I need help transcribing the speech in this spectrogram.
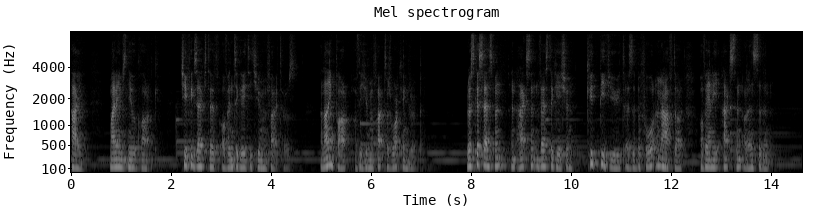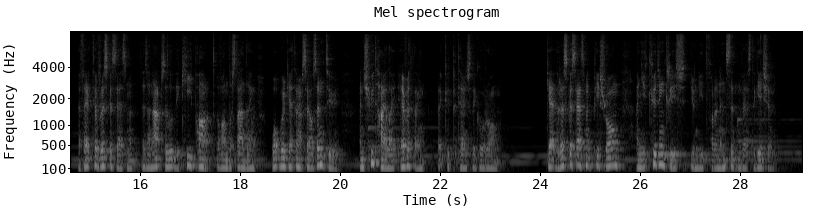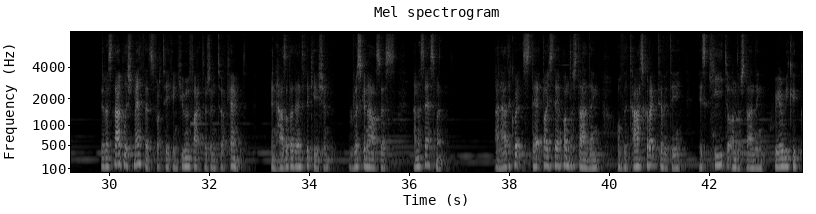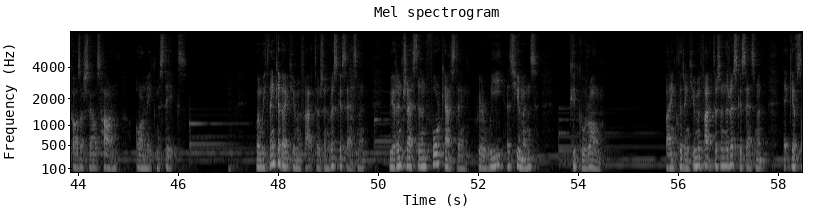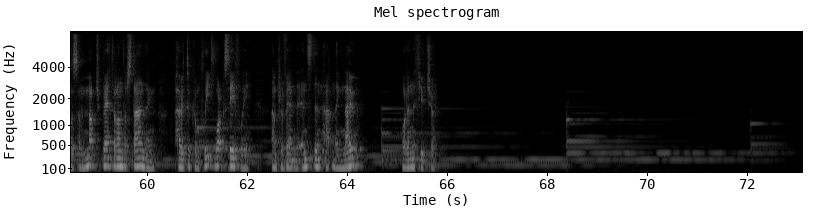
Hi, my name is Neil Clark, Chief Executive of Integrated Human Factors, and I'm part of the Human Factors Working Group. Risk assessment and accident investigation could be viewed as the before and after of any accident or incident. Effective risk assessment is an absolutely key part of understanding what we're getting ourselves into and should highlight everything that could potentially go wrong. Get the risk assessment piece wrong and you could increase your need for an incident investigation. There are established methods for taking human factors into account in hazard identification, risk analysis and assessment. An adequate step-by-step understanding of the task or activity is key to understanding where we could cause ourselves harm or make mistakes. When we think about human factors and risk assessment, we are interested in forecasting where we as humans could go wrong. By including human factors in the risk assessment, it gives us a much better understanding of how to complete work safely and prevent the incident happening now or in the future.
